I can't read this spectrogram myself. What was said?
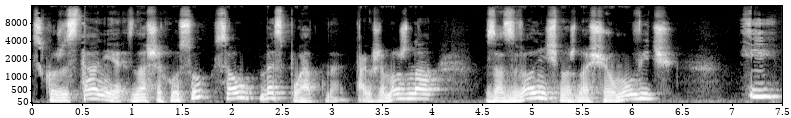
skorzystanie z naszych usług, są bezpłatne. Także można zadzwonić, można się umówić i,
